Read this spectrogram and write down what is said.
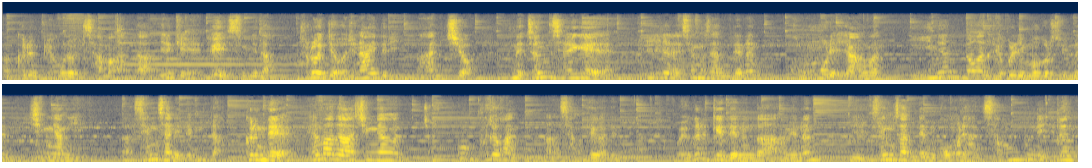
어, 그런 병으로 사망한다. 이렇게 되어 있습니다. 주로 이제 어린아이들이 많죠. 근데 전 세계 1년에 생산되는 곡물의 양은 2년 동안 배불리 먹을 수 있는 식량이 어, 생산이 됩니다. 그런데 해마다 식량은 조금 부족한 어, 상태가 됩니다. 왜 그렇게 되는가 하면은 이 생산된 곡물의 한 3분의 1은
